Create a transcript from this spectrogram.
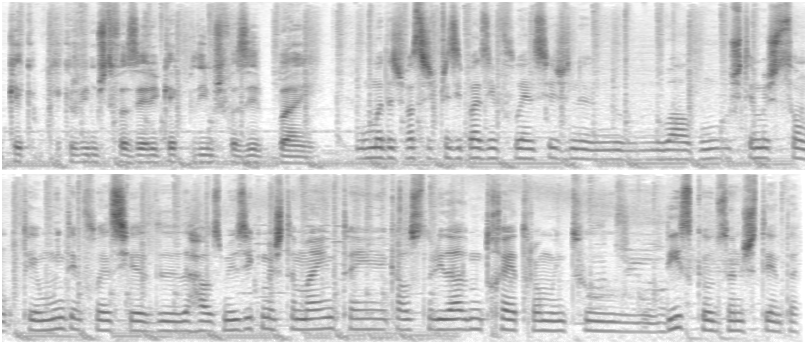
o que, é que, o que é que havíamos de fazer e o que é que podíamos fazer bem. Uma das vossas principais influências no, no, no álbum, os temas são, têm muita influência de, de, house music, mas também têm aquela sonoridade muito retro, muito disco dos anos 70.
